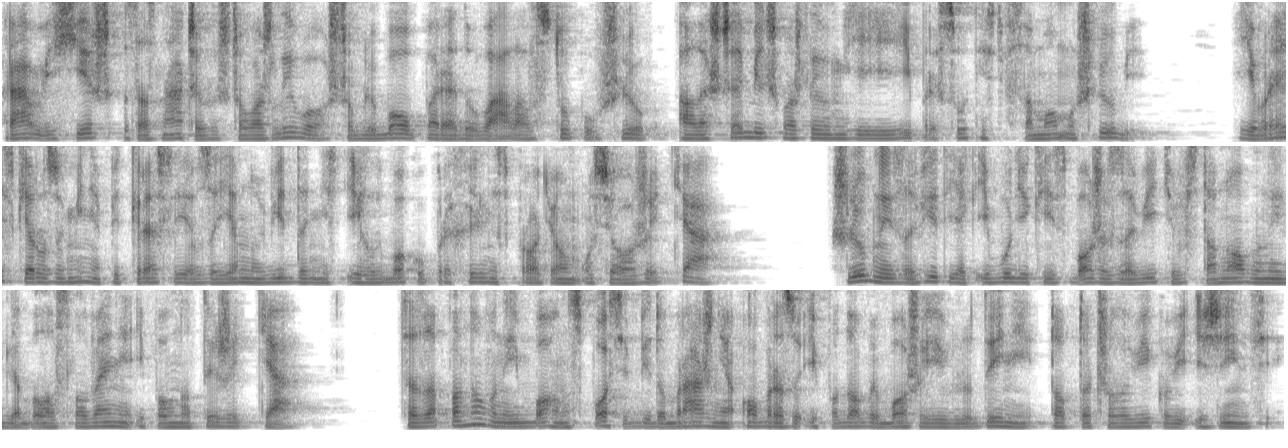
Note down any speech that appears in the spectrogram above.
Рав Хірш зазначив, що важливо, щоб любов передувала вступу в шлюб, але ще більш важливим є її присутність в самому шлюбі. Єврейське розуміння підкреслює взаємну відданість і глибоку прихильність протягом усього життя. Шлюбний завіт, як і будь-який з Божих завітів, встановлений для благословення і повноти життя. Це запланований Богом спосіб відображення образу і подоби Божої в людині, тобто чоловікові і жінці.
